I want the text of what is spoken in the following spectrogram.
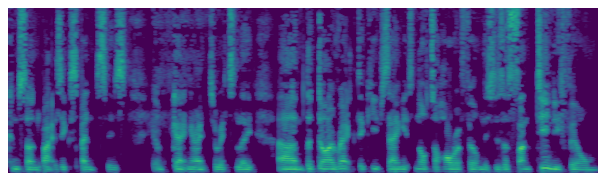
concerned about his expenses of getting out to Italy. Um, the director keeps saying it's not a horror film, this is a Santini film,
